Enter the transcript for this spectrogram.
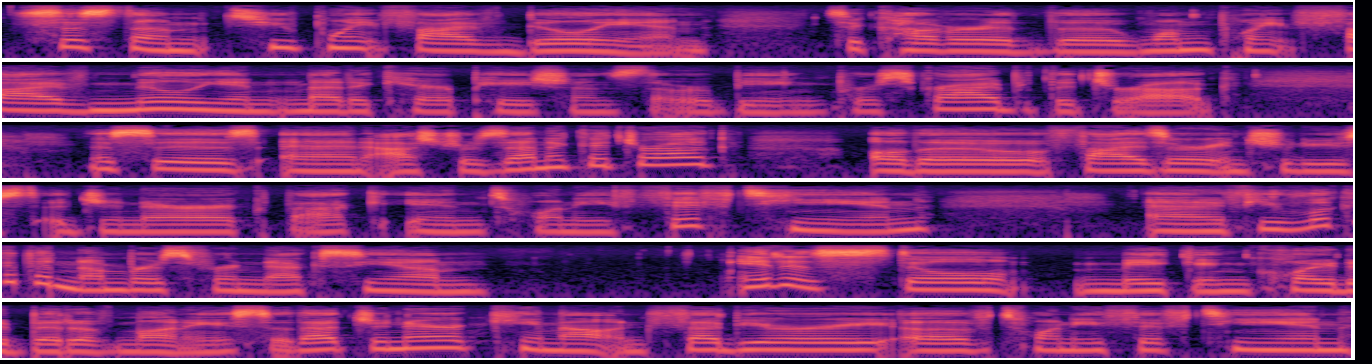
system 2.5 billion to cover the 1.5 million Medicare patients that were being prescribed the drug. This is an AstraZeneca drug, although Pfizer introduced a generic back in 2015. And if you look at the numbers for Nexium, it is still making quite a bit of money. So that generic came out in February of 2015.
